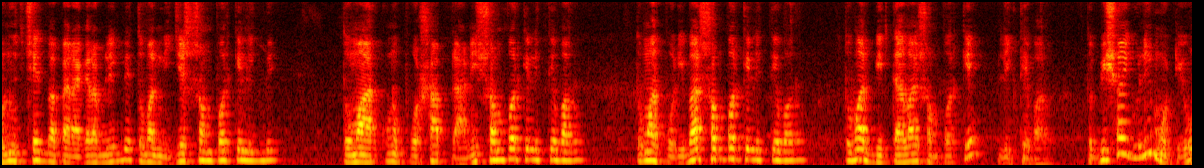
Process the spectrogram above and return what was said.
অনুচ্ছেদ বা প্যারাগ্রাফ লিখবে? তোমার নিজের সম্পর্কে লিখবে। তোমার কোনো পোষা প্রাণীর সম্পর্কে লিখতে পারো। তোমার পরিবার সম্পর্কে লিখতে পারো। তোমার বিদ্যালয় সম্পর্কে লিখতে পারো। তো বিষয়গুলি মোটেও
